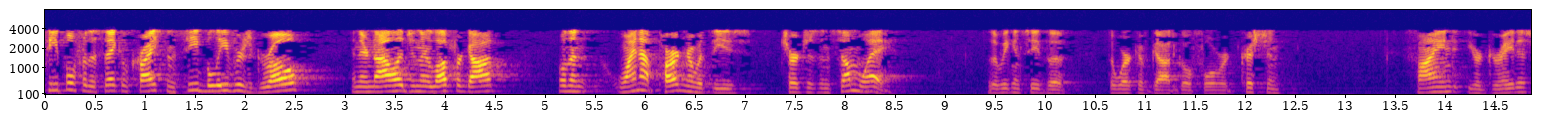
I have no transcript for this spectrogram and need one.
people for the sake of Christ and see believers grow in their knowledge and their love for God. Well, then, why not partner with these churches in some way so that we can see the, the work of God go forward? Christian, find your greatest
